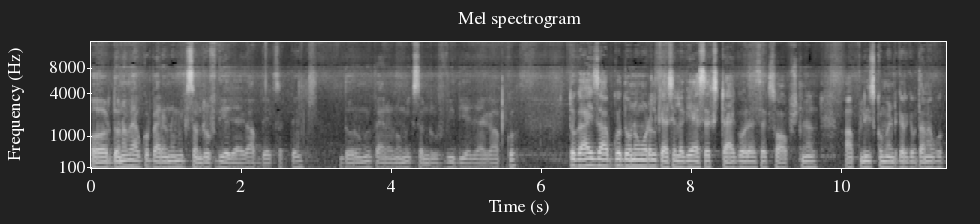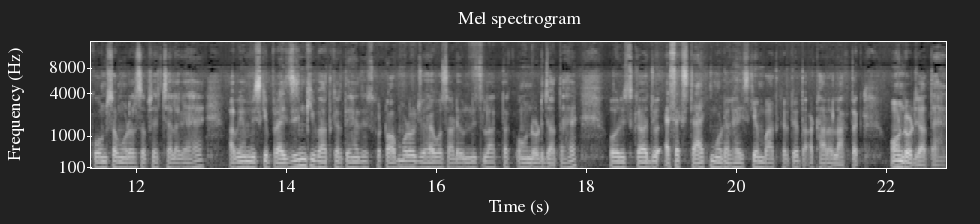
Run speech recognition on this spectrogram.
और दोनों में आपको पैरानोमिक सनरूफ दिया जाएगा, आप देख सकते हैं। दोनों में पैरानोमिक सनरूफ भी दिया जाएगा आपको। तो गाइज़ आपको दोनों मॉडल कैसे लगे? एस एक्स टैग और एस एक्स ऑप्शनल आप प्लीज़ कमेंट करके बताना आपको कौन सा मॉडल सबसे अच्छा लगा है। अभी हम इसकी प्राइसिंग की बात करते हैं तो इसका टॉप मॉडल जो है वो साढ़े उन्नीस लाख तक ऑन रोड जाता है। और इसका जो एस एक्स टैग मॉडल है, इसकी हम बात करते हैं तो अठारह लाख तक ऑन रोड जाता है।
